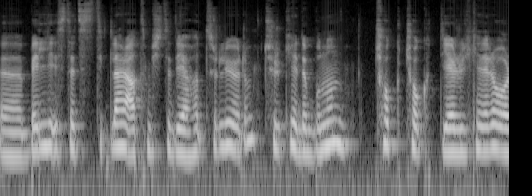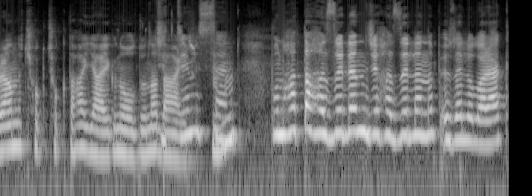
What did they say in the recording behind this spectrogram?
belli istatistikler atmıştı diye hatırlıyorum. Türkiye'de bunun çok çok diğer ülkelere oranla çok çok daha yaygın olduğuna Ciddi dair. misin? Hı hı. Bunu hatta hazırlanıcı hazırlanıp özel olarak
